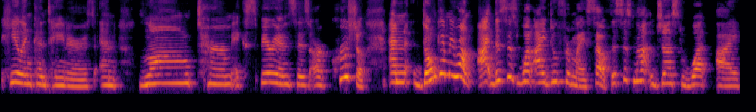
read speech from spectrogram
healing containers and long-term experiences are crucial. And don't get me wrong i this is what i do for myself. This is not just what i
